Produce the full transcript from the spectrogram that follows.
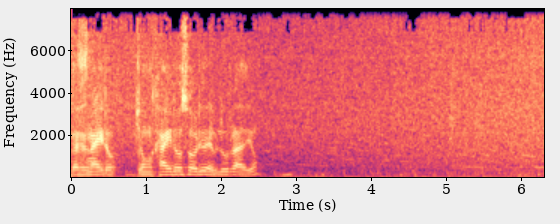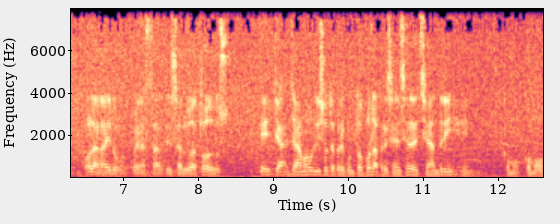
Gracias, Nairo. John Jairo Osorio de Blue Radio. Hola Nairo, buenas tardes, saludo a todos. Eh, ya, ya Mauricio te preguntó por la presencia de Chandri en- como, como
